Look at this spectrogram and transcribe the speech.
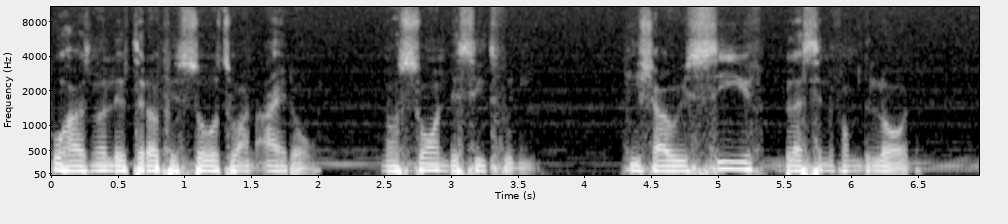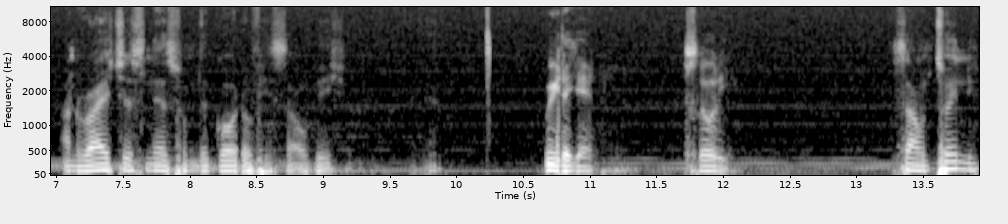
who has not lifted up his soul to an idol, nor sworn deceitfully, he shall receive blessing from the Lord and righteousness from the God of his salvation. Read again, slowly. Psalm 20,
